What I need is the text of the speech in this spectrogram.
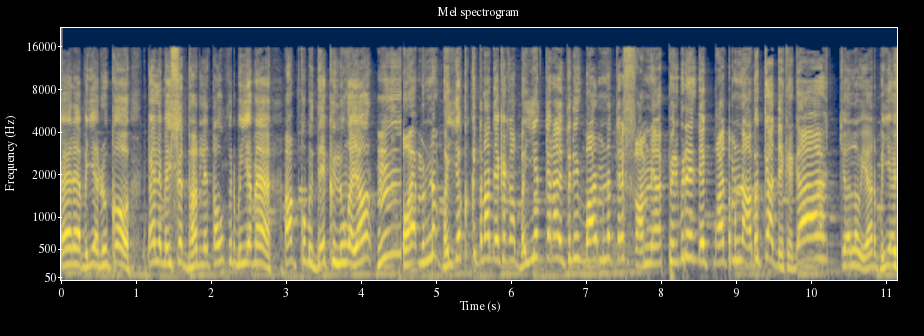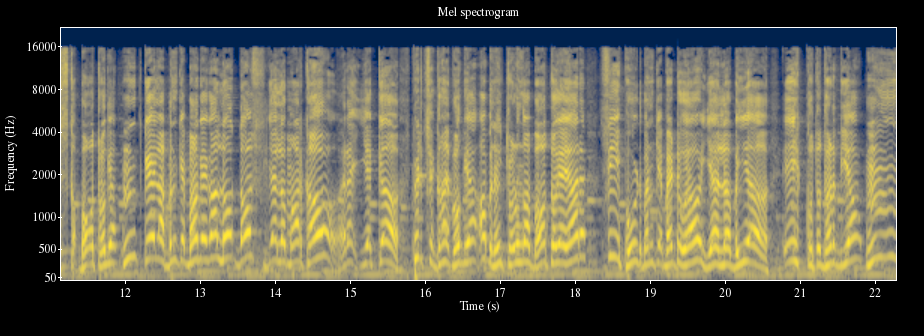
अरे भैया रुको पहले मैं इससे धर लेता हूँ फिर भैया मैं आपको भी देख लूँगा यार। हम्म, ओए मुन्ना भैया को कितना देखेगा? भैया तेरा इतनी बार मुन्ना तेरे सामने आया फिर भी नहीं देख पाया तो मुन्ना अब क्या देखेगा? चलो यार भैया इसका बहुत हो गया। हम्म, केला बन के भागेगा। लो दोस्त ये लो मार खाओ। अरे ये क्या? फिर से गायब हो गया। अब नहीं छोड़ूँगा बहुत हो गया यार। सी फ़ूड बन के बैठे हुए हो। ये लो भैया एक को तो धर दिया। हम्म,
